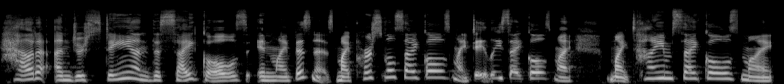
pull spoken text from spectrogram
how to understand the cycles in my business, my personal cycles, my daily cycles, my my time cycles, my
